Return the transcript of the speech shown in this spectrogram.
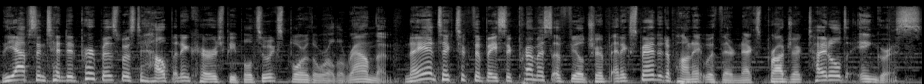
The app's intended purpose was to help and encourage people to explore the world around them. Niantic took the basic premise of Field Trip and expanded upon it with their next project titled Ingress.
